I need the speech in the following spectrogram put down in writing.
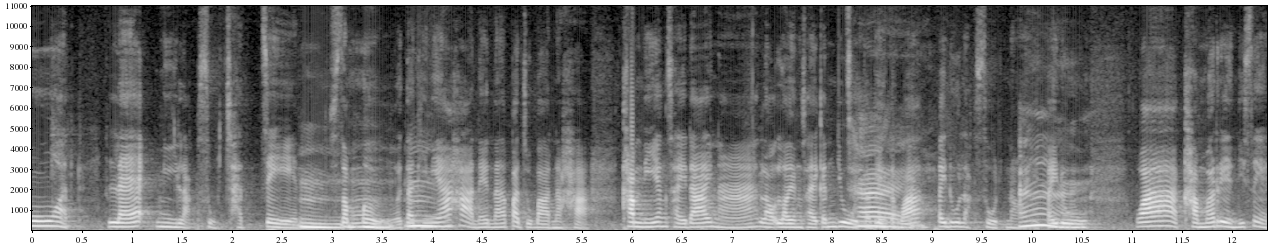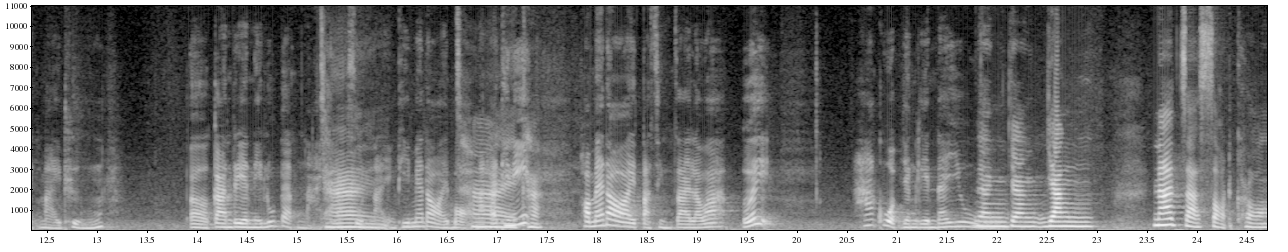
งวดและมีหลักสูตรชัดเจนอืมเสมอ แต่อืมทีเนี้ยค่ะในณปัจจุบันนะคะคำนี้ยังใช้ได้นะ เราเรายังใช้กันอยู่ใช่แต่เพียงแต่ว่าไปดูหลักสูตรหน่อยอ่าไปดูว่าคำว่าเรียนพิเศษหมายถึงเอ่อการเรียนในรูปแบบไหนใช่หลักสูตรไหนอย่างที่แม่ดอยบอกนะคะใช่ทีนี้ค่ะพอแม่ดอยตัดสินใจแล้วว่า เอ้ย ห้าขวบยังเรียนได้อยู่ ยังยังยังน่าจะสอดคล้อง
